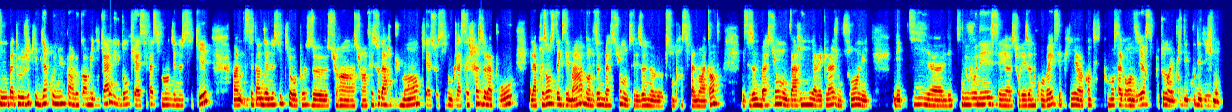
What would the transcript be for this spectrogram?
une pathologie qui est bien connue par le corps médical et donc qui est assez facilement diagnostiquée. C'est un diagnostic qui repose euh, sur un, sur un faisceau d'arguments qui associe donc la sécheresse de la peau et la présence d'eczéma dans les zones bastions. Donc, c'est les zones euh, qui sont principalement atteintes. Et ces zones bastions donc, varient avec l'âge. Donc, souvent, les, les petits, les petits nouveau-nés, c'est sur les zones convexes. Et puis, quand ils commencent à grandir, c'est plutôt dans les plis des coudes et des genoux.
